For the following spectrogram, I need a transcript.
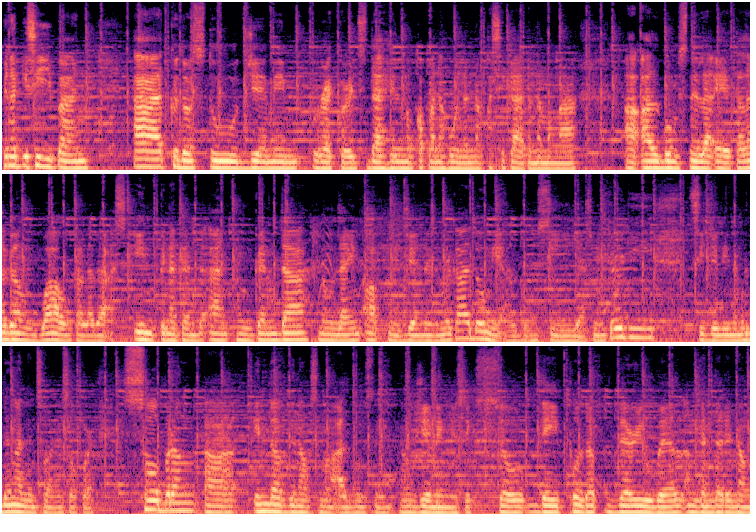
pinag-isipan at kudos to GMA Records dahil nung kapanahunan ng kasikatan ng mga uh, albums nila eh talagang wow talaga as in pinagandaan ang ganda ng line-up ni Jenny Mercado may album si Yasmin Curdy si Jelina Magdangal and so on and so forth sobrang uh, in love din ako sa mga albums ng, ng GMA Music so they pulled up very well ang ganda rin ng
